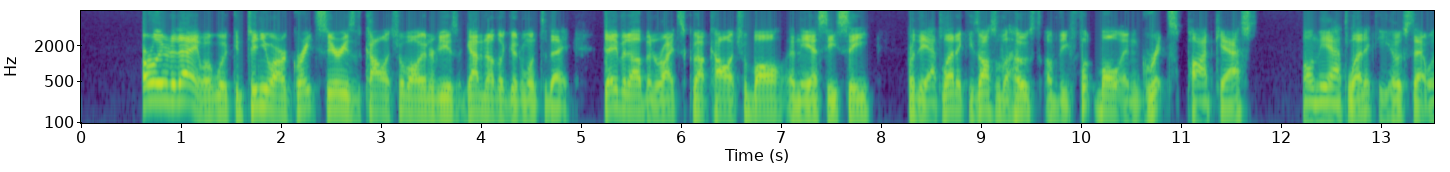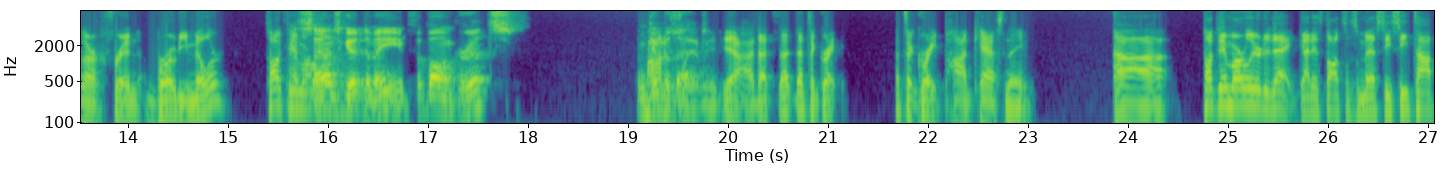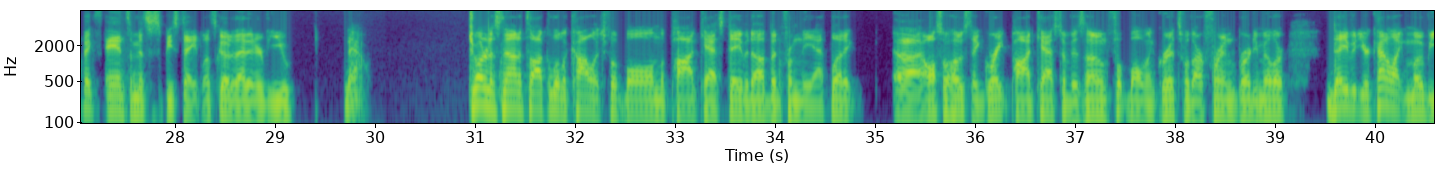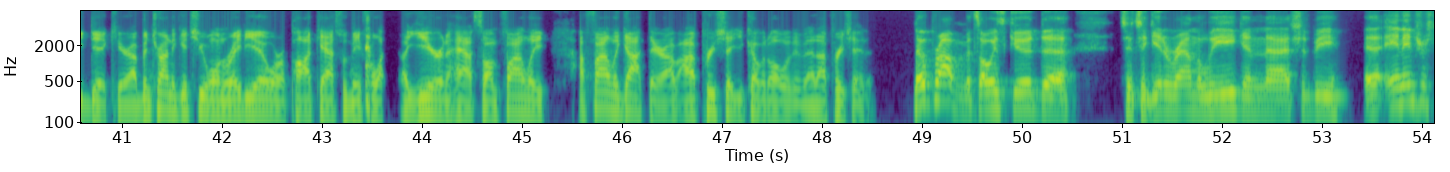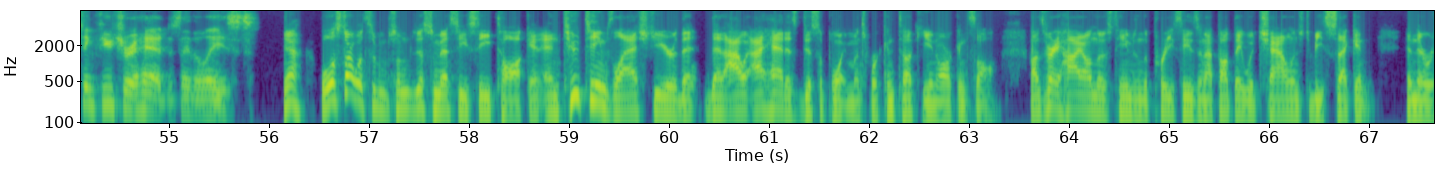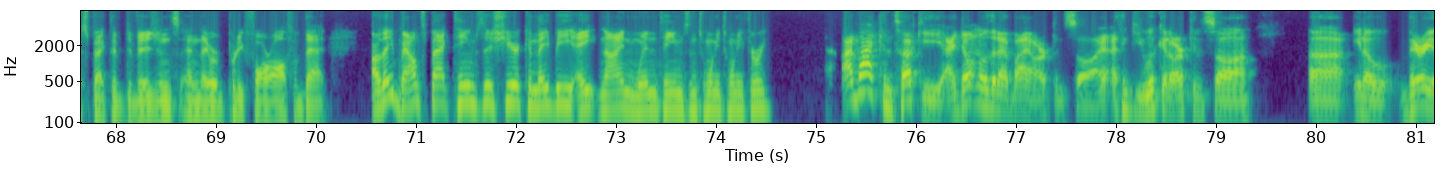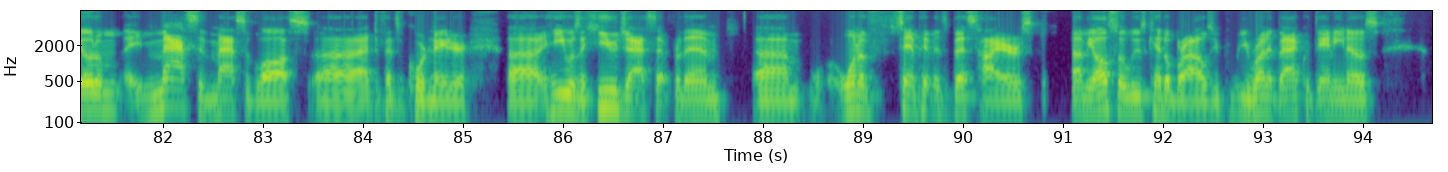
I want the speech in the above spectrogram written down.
Earlier today, we'll, we'll continue our great series of college football interviews. Got another good one today. David Ubben writes about college football and the SEC for The Athletic. He's also the host of the Football and Grits podcast on The Athletic. He hosts that with our friend Brody Miller. Talk to that him. Sounds good to me. Football and Grits. I'm Honestly. I mean, yeah, that, that that's a great that's a great podcast name. Uh talked to him earlier today. Got his thoughts on some SEC topics and some Mississippi State. Let's go to that interview now. Joining us now to talk a little college football on the podcast, David Ubben from The Athletic uh, also hosts a great podcast of his own, Football and Grits, with our friend Brody Miller. David, you're kind of like Moby Dick here. I've been trying to get you on radio or a podcast with me for like a year and a half, so I'm finally, I finally got there. I, I appreciate you coming on with me, man. I appreciate it. No problem. It's always good to to get around the league, and uh, it should be an interesting future ahead, to say the least. Yeah. Well, we'll start with some some just some SEC talk and, and two teams last year that that I, I had as disappointments were Kentucky and Arkansas. I was very high on those teams in the preseason. I thought they would challenge to be second in their respective divisions, and they were pretty far off of that. Are they bounce back teams this year? Can they be eight, nine win teams in 2023? I buy Kentucky. I don't know that I buy Arkansas. I, I think you look at Arkansas uh, you know, Barry Odom, a massive, massive loss uh, at defensive coordinator. Uh, he was a huge asset for them. Um, one of Sam Pittman's best hires. Um, you also lose Kendall Briles. You, you run it back with Dan Enos.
